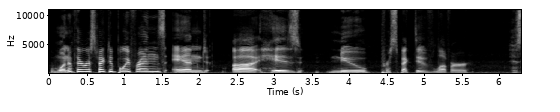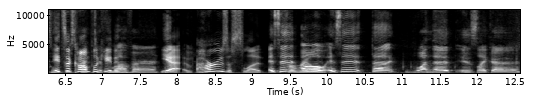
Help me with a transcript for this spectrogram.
one of their respective boyfriends and uh, his new prospective lover. It's a complicated- lover. Yeah, Haru's a slut. Is it? Oh, is it the one that is like a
